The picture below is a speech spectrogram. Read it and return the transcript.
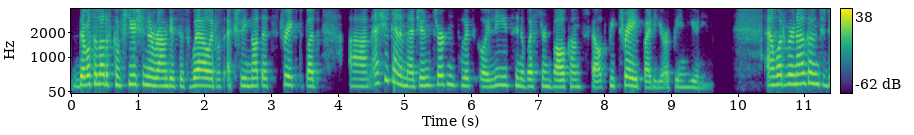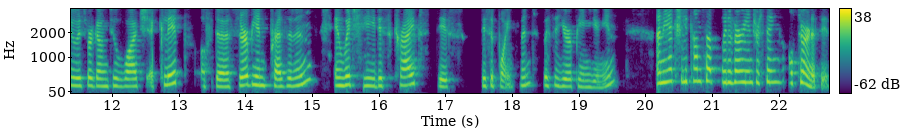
there was a lot of confusion around this as well. It was actually not that strict, but um, as you can imagine, certain political elites in the Western Balkans felt betrayed by the European Union. And what we're now going to do is we're going to watch a clip of the Serbian president in which he describes this disappointment with the European Union. And he actually comes up with a very interesting alternative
